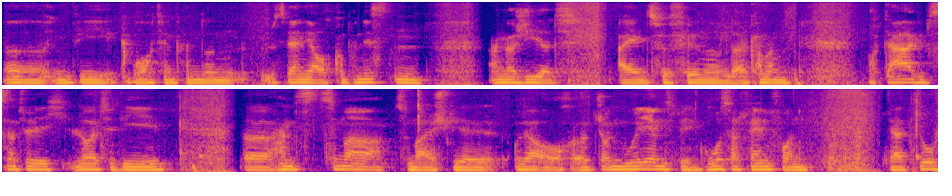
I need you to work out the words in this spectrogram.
äh, irgendwie gebraucht werden können, sondern es werden ja auch Komponisten engagiert, eigens für Filme. Und da kann man, auch da gibt es natürlich Leute wie äh, Hans Zimmer zum Beispiel oder auch äh, John Williams, bin ich ein großer Fan von. Der hat so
